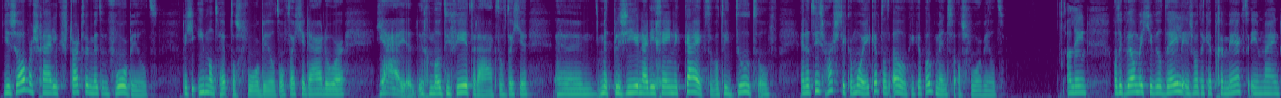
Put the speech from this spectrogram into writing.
Je zal waarschijnlijk starten met een voorbeeld. Dat je iemand hebt als voorbeeld, of dat je daardoor ja, gemotiveerd raakt, of dat je uh, met plezier naar diegene kijkt, wat hij doet. Of... En dat is hartstikke mooi. Ik heb dat ook. Ik heb ook mensen als voorbeeld. Alleen wat ik wel met je wil delen is wat ik heb gemerkt in mijn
